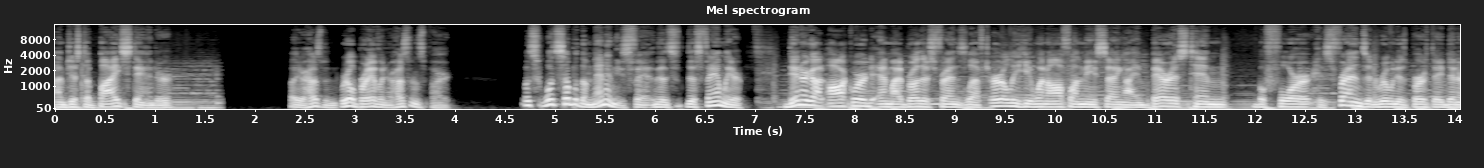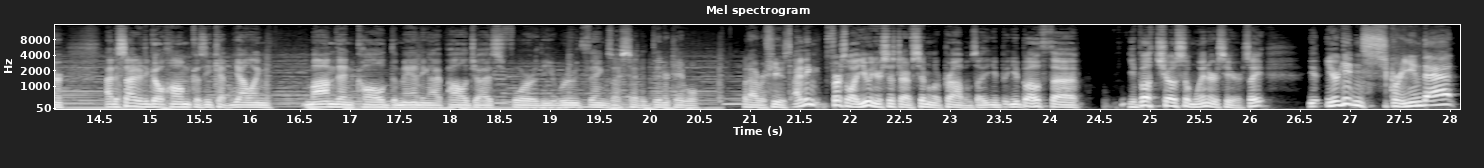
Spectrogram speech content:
I'm just a bystander. Well, your husband, real brave on your husband's part. What's, what's up with the men in these this, this family here? Dinner got awkward, and my brother's friends left early. He went off on me saying I embarrassed him before his friends and ruined his birthday dinner. I decided to go home because he kept yelling. Mom then called, demanding I apologize for the rude things I said at dinner table, but I refused. I think, first of all, you and your sister have similar problems. You, you both uh, you both chose some winners here. So you're getting screamed at,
